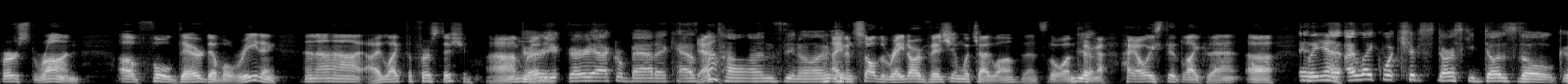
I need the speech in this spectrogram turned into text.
first run of full Daredevil reading, and uh, I like the first issue. I'm very ready. very acrobatic, has Yeah. batons, you know. I mean, I even saw the radar vision, which I love. That's the one thing Yeah. I, I always did like that. Uh, And but yeah, I I like what Chip Zdarsky does though, c-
